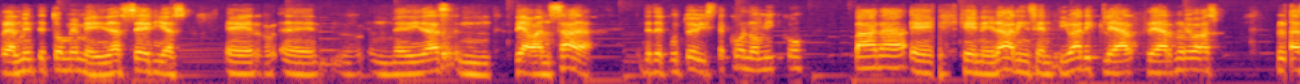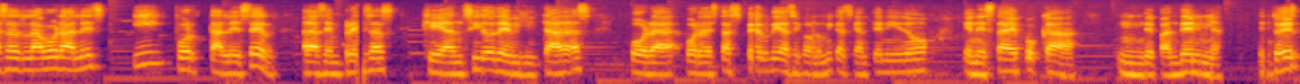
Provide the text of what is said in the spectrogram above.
realmente tome medidas serias, eh, eh, medidas mm, de avanzada desde el punto de vista económico para eh, generar, incentivar y crear, crear nuevas plazas laborales y fortalecer a las empresas que han sido debilitadas por, por estas pérdidas económicas que han tenido en esta época mm, de pandemia. Entonces,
